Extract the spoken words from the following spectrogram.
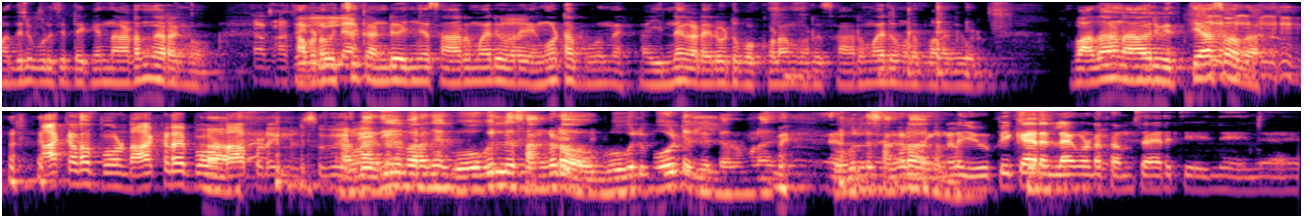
മതിൽ പൊളിച്ചിട്ടൊക്കെ നടന്നിറങ്ങുമോ അവിടെ വെച്ച് കണ്ടു കഴിഞ്ഞാൽ സാറുമാർ പറയും എങ്ങോട്ടാ പോകുന്നത് ഇന്ന കടയിലോട്ട് പൊക്കോളാൻ പറയും. സാറുമാർ നമ്മളെ പറഞ്ഞു വിടും. അപ്പൊ അതാണ് ആ ഒരു വ്യത്യാസം അതാ. ആ കട പോണ്ട ആ പോണ്ട. അധികം പറഞ്ഞ ഗൂഗിളിന് സങ്കടമാവും ഗൂഗിൾ പോയിട്ടില്ലല്ലോ നമ്മൾ. ഗൂഗിളിന് സങ്കടമാവും നിങ്ങൾ യു പിക്കാരെല്ലാം കൂടെ സംസാരിച്ചു കഴിഞ്ഞു കഴിഞ്ഞാൽ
